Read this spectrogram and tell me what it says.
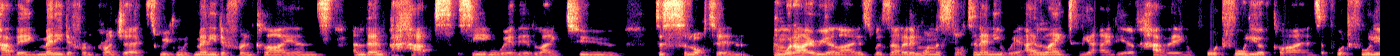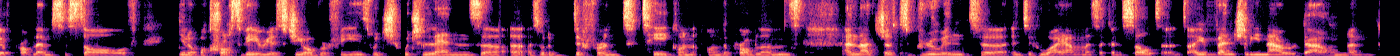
having many different projects, working with many different clients, and then perhaps seeing where they'd like to, to slot in. And what I realized was that I didn't want to slot in anywhere. I liked the idea of having a portfolio of clients, a portfolio of problems to solve, you know, across various geographies, which which lends a, a, sort of different take on on the problems, and that just grew into into who I am as a consultant. I eventually narrowed down, and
